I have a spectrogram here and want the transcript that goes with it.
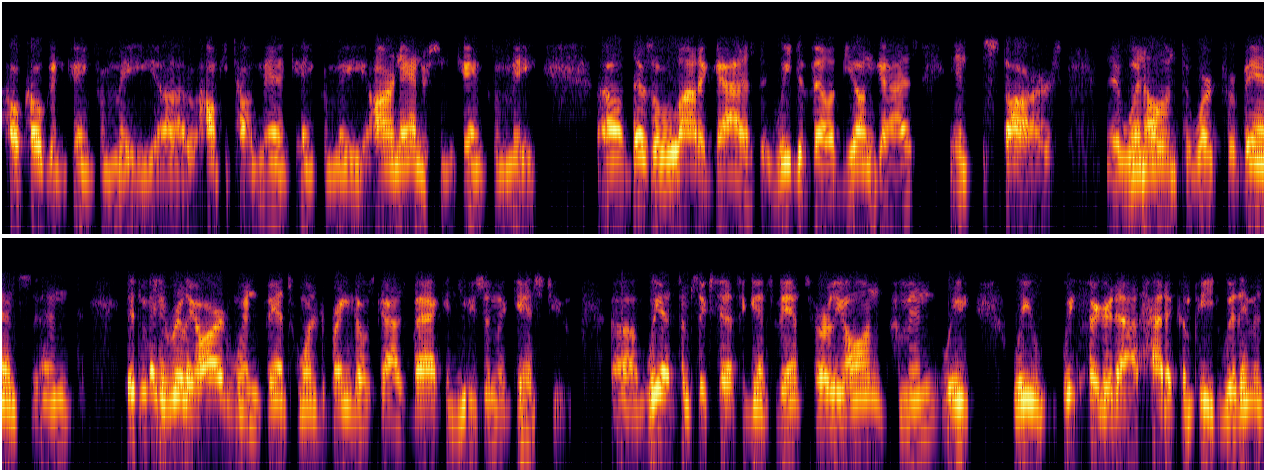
Hulk Hogan came from me, uh, Honky Tonk Man came from me, Arn Anderson came from me. Uh, there's a lot of guys that we developed, young guys, and stars that went on to work for Vince, and it made it really hard when Vince wanted to bring those guys back and use them against you. Uh, we had some success against Vince early on. I mean, we we we figured out how to compete with him as,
